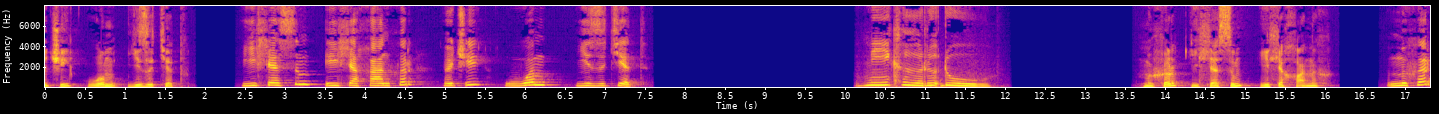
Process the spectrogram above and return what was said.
ыкӏи ом изытет. илъэсым илъэхъанхэр ыкӏи ом изытет. นี้คือฤดู Мыхэр илъэсым илъэхъаных. Мыхэр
